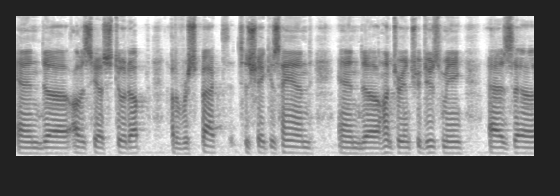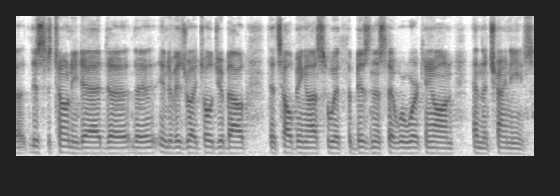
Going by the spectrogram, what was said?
and uh, obviously I stood up out of respect to shake his hand, and uh, Hunter introduced me as uh, this is Tony, Dad, the individual I told you about that's helping us with the business that we're working on and the Chinese.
